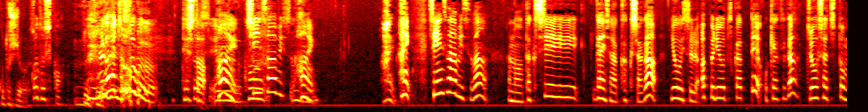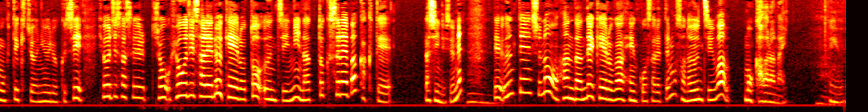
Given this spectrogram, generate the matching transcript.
今年じゃないですか。今年か、意外とすぐでした、はい、新サービス、はい、はい、はい、新サービスはあのタクシー会社各社が用意するアプリを使ってお客が乗車地と目的地を入力し表示させる表示される経路と運賃に納得すれば確定らしいんですよね、うん、で運転手の判断で経路が変更されてもその運賃はもう変わらないっていう。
